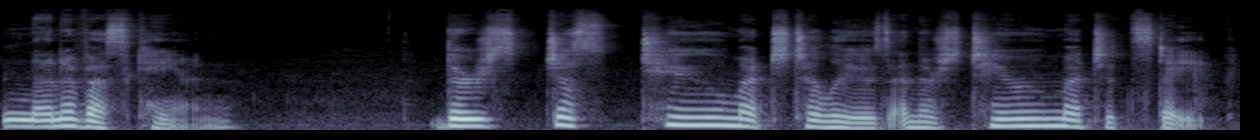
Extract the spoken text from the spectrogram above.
None of us can. There's just too much to lose and there's too much at stake.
